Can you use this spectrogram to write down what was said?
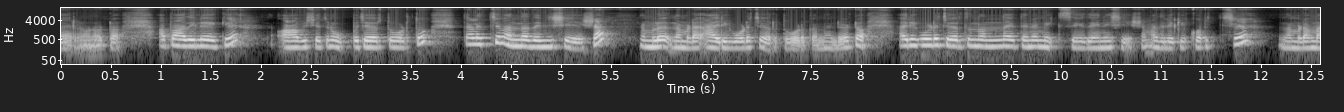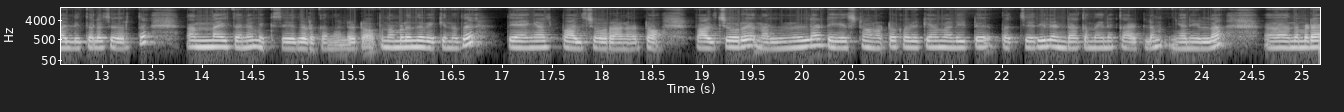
കാരണമാണ് കേട്ടോ. അപ്പോൾ അതിലേക്ക് ആവശ്യത്തിന് ഉപ്പ് ചേർത്ത് കൊടുത്തു. തിളച്ച് വന്നതിന് ശേഷം നമ്മൾ നമ്മുടെ അരി കൂടെ ചേർത്ത് കൊടുക്കുന്നുണ്ട് കേട്ടോ. അരി കൂടെ ചേർത്ത് നന്നായി തന്നെ മിക്സ് ചെയ്തതിന് ശേഷം അതിലേക്ക് കുറച്ച് നമ്മുടെ മല്ലിത്തല ചേർത്ത് നന്നായി തന്നെ മിക്സ് ചെയ്തെടുക്കുന്നുണ്ട് കേട്ടോ. അപ്പോൾ നമ്മളിന്ന് വെക്കുന്നത് തേങ്ങ പാൽച്ചോറാണ് കേട്ടോ. പാൽച്ചോറ് നല്ല ടേസ്റ്റാണ് കേട്ടോ. കഴിക്കാൻ വേണ്ടിയിട്ട് പച്ചരിയിൽ ഉണ്ടാക്കുന്നതിനെക്കാട്ടിലും ഇങ്ങനെയുള്ള നമ്മുടെ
